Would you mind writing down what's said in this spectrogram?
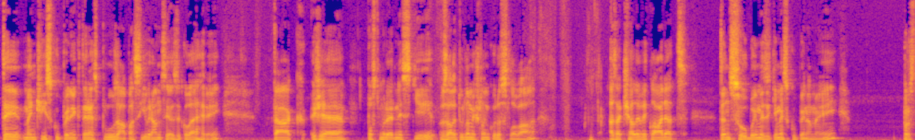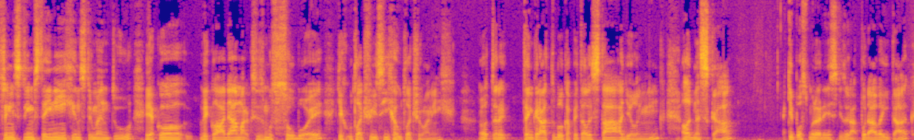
ty menší skupiny, které spolu zápasí v rámci jazykové hry, tak že postmodernisti vzali tuhle myšlenku do slova a začali vykládat ten souboj mezi těmi skupinami prostřednictvím stejných instrumentů, jako vykládá marxismus souboj těch utlačujících a utlačovaných. Jo, tedy tenkrát to byl kapitalista a dělník, ale dneska ti postmodernisti to podávají tak,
